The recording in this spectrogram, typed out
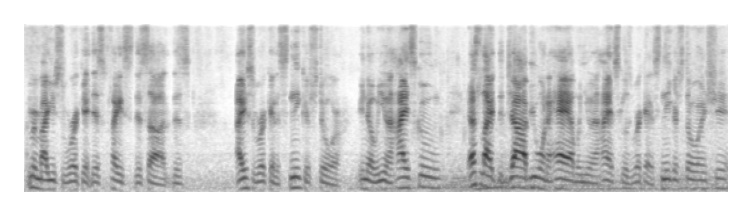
I remember I used to work at this place, this uh this I used to work at a sneaker store. You know, when you're in high school, that's like the job you want to have when you're in high school is work at a sneaker store and shit.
